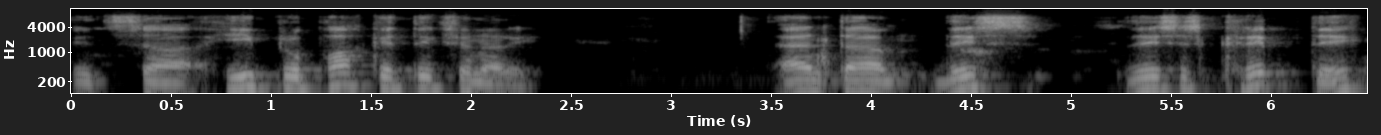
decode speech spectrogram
it's a Hebrew Pocket Dictionary, and um, this this is cryptic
